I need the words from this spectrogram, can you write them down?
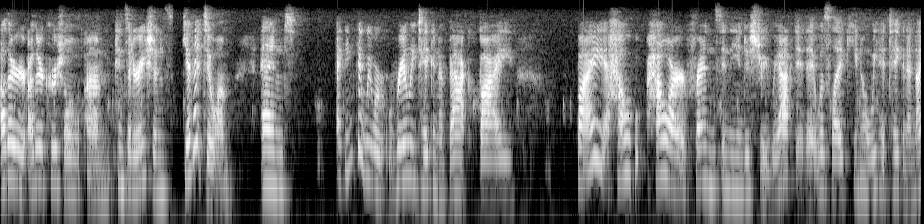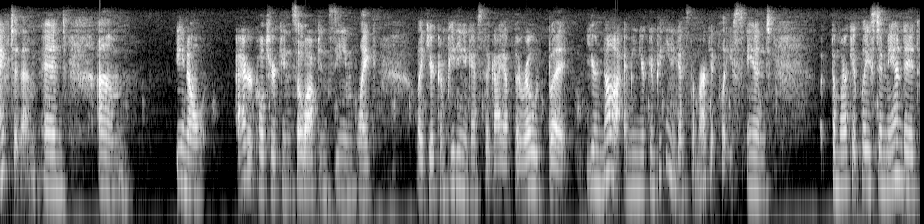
other other crucial um, considerations give it to them and i think that we were really taken aback by by how how our friends in the industry reacted. It was like you know we had taken a knife to them and um, you know agriculture can so often seem like like you're competing against the guy up the road, but you're not. I mean, you're competing against the marketplace, and the marketplace demanded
